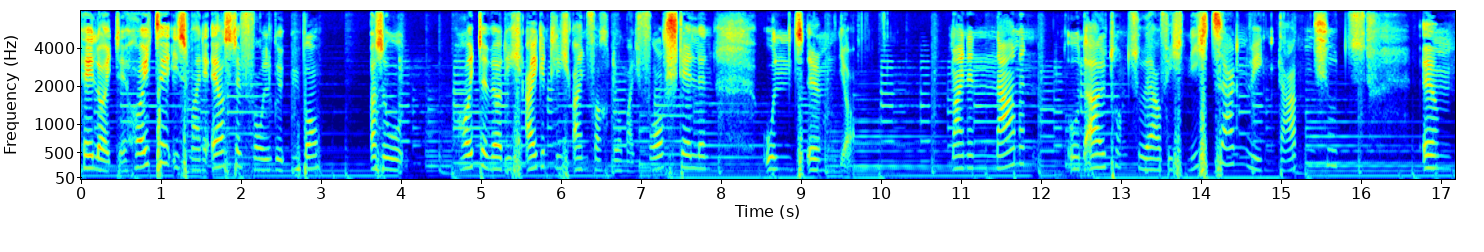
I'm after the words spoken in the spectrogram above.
Hey Leute, heute ist meine erste Folge über. Also, heute werde ich eigentlich einfach nur mal vorstellen. Und ähm, ja, meinen Namen und Alter und so darf ich nicht sagen wegen Datenschutz. Ähm,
